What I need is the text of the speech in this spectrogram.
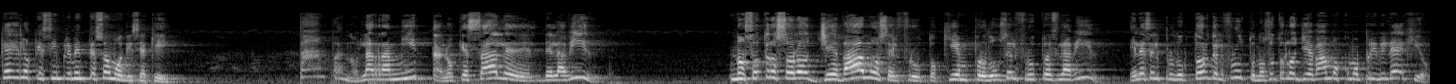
¿qué es lo que simplemente somos? Dice aquí. Pámpano, la ramita, lo que sale de, de la vid. Nosotros solo llevamos el fruto. Quien produce el fruto es la vid. Él es el productor del fruto. Nosotros lo llevamos como privilegio.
